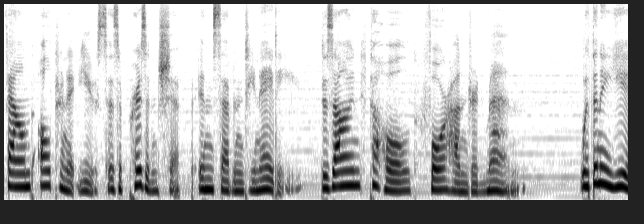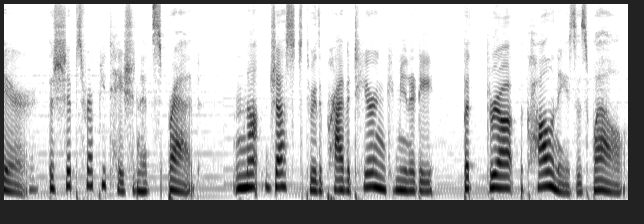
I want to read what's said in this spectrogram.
found alternate use as a prison ship in 1780, designed to hold 400 men. Within a year, the ship's reputation had spread, not just through the privateering community, but throughout the colonies as well.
